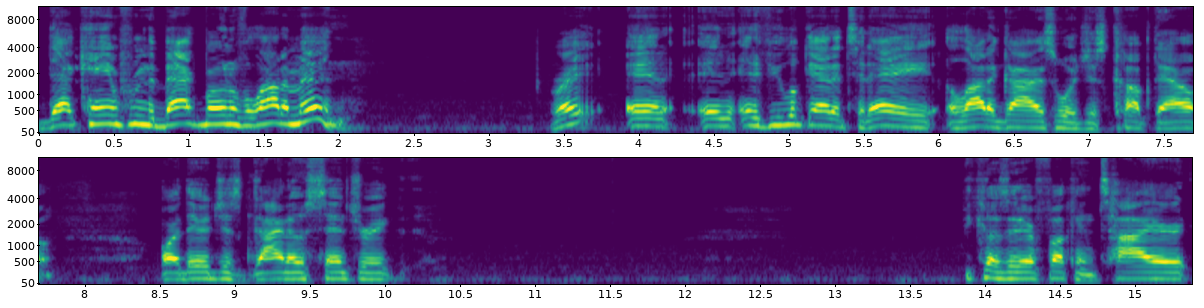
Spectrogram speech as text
That came from the backbone of a lot of men. Right? And, and and if you look at it today, a lot of guys who are just cucked out or they're just gynocentric because of their fucking tired,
